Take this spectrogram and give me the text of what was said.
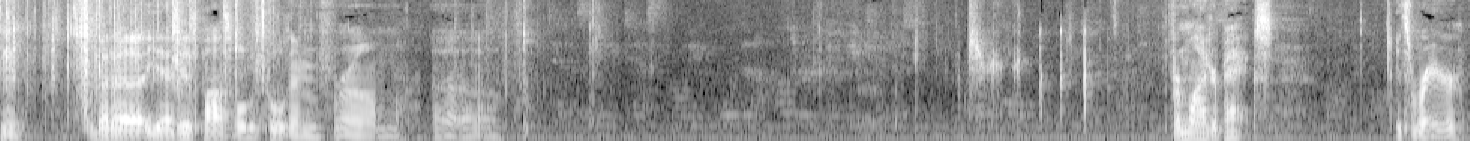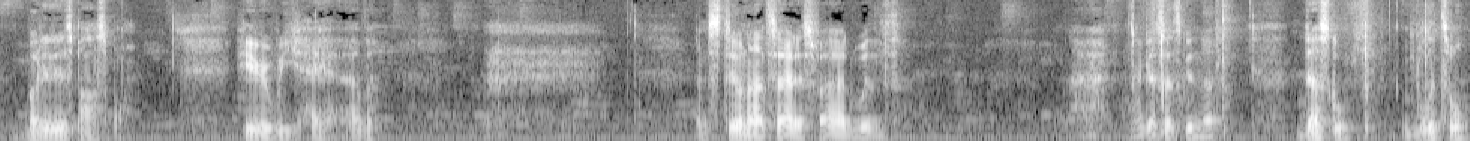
Hmm. But uh, yeah, it is possible to pull them from. Uh, from lighter packs. It's rare, but it is possible. Here we have. I'm still not satisfied with. I guess that's good enough. Duskull, Blitzle,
